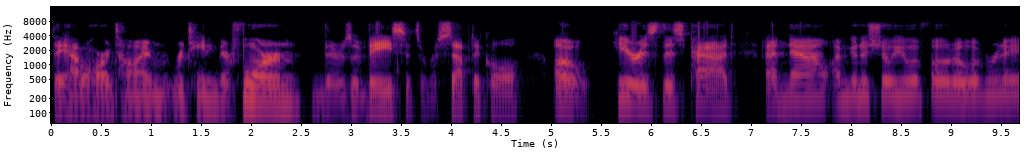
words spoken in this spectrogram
they have a hard time retaining their form. There's a vase, it's a receptacle. Oh, here is this pad. And now I'm going to show you a photo of Rene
